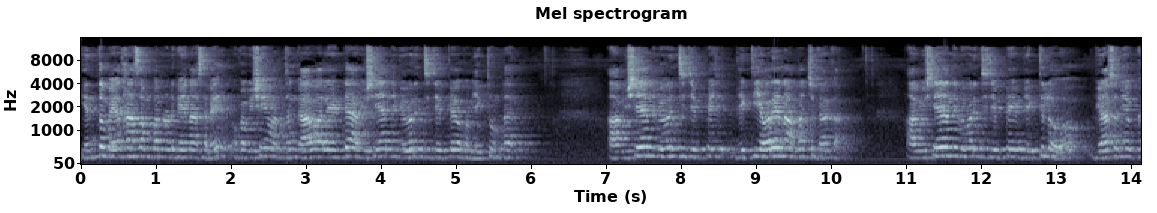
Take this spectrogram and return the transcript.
ఎంత మేధా సంపన్నుడికైనా సరే ఒక విషయం అర్థం కావాలి అంటే ఆ విషయాన్ని వివరించి చెప్పే ఒక వ్యక్తి ఉండాలి. ఆ విషయాన్ని వివరించి చెప్పే వ్యక్తి ఎవరైనా అవ్వచ్చు కాక ఆ విషయాన్ని వివరించి చెప్పే వ్యక్తిలో వ్యాసుని యొక్క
